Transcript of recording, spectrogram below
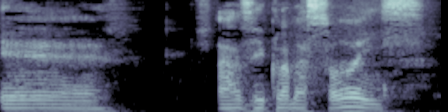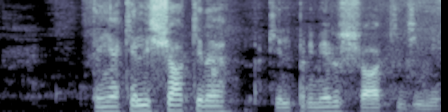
é, as reclamações tem aquele choque, né? Aquele primeiro choque de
